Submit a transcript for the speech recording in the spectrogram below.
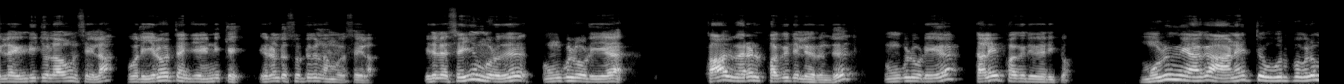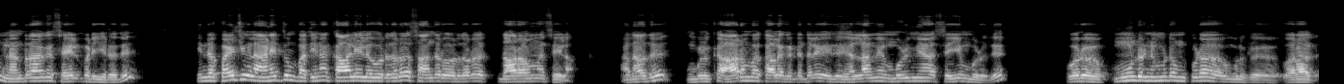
இல்ல இண்டிவிஜுவலாகவும் செய்யலாம். ஒரு இருபத்தஞ்சு எண்ணிக்கை இரண்டு சுட்டுகள் நம்ம செய்யலாம். இதுல செய்யும் பொழுது உங்களுடைய கால் விரல் பகுதியிலிருந்து உங்களுடைய தலைப்பகுதி வரைக்கும் முழுமையாக அனைத்து உறுப்புகளும் நன்றாக செயல்படுகிறது. இந்த பயிற்சிகள் அனைத்தும் பார்த்தீங்கன்னா காலையில ஒரு தடவை சாயந்தரம் ஒரு தடவை தாராளமாக செய்யலாம். அதாவது உங்களுக்கு ஆரம்ப காலகட்டத்தில் இது எல்லாமே முழுமையாக செய்யும் பொழுது ஒரு மூன்று நிமிடம் கூட உங்களுக்கு வராது.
